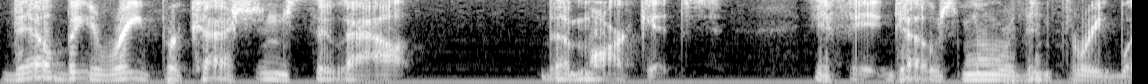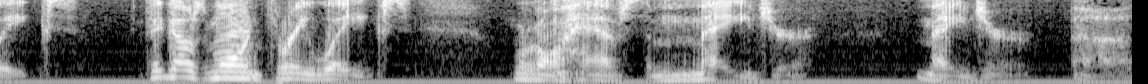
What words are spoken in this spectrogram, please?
there'll be repercussions throughout the markets if it goes more than three weeks. If it goes more than three weeks, we're going to have some major, major uh,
